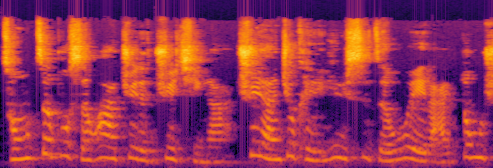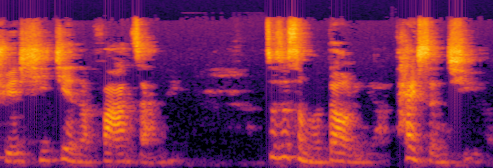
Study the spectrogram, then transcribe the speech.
从这部神话剧的剧情啊，居然就可以预示着未来东学西渐的发展，这是什么道理啊？太神奇了！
